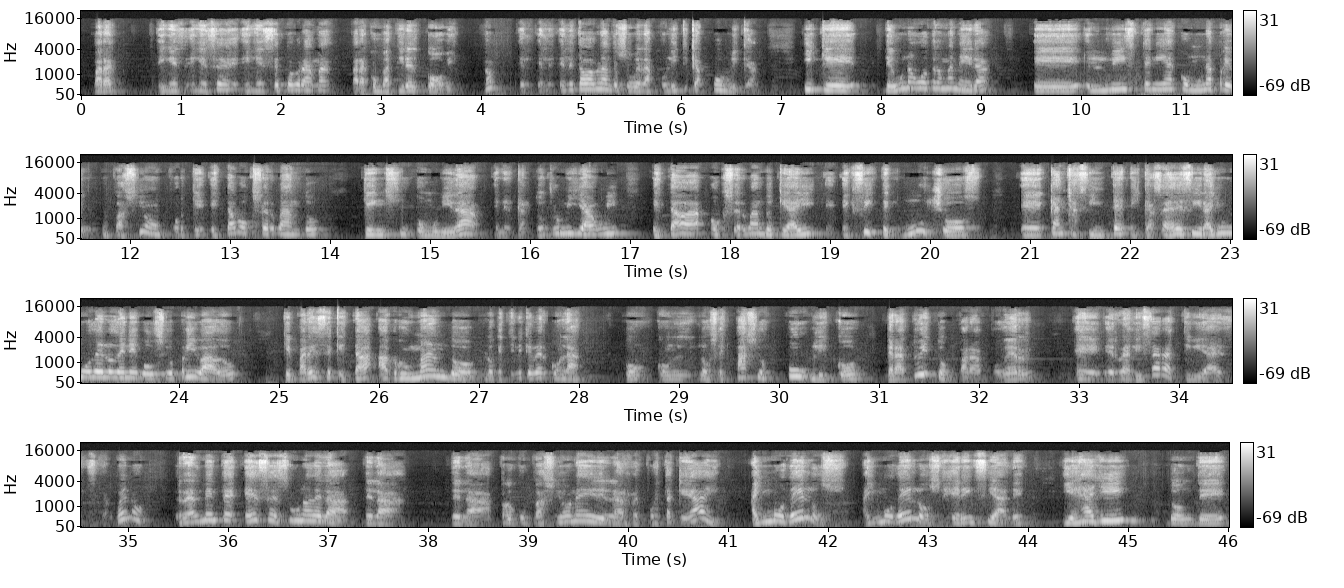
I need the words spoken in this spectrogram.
para, en, ese, en ese programa para combatir el COVID. ¿no? Él, estaba hablando sobre la política pública y que de una u otra manera eh, Luis tenía como una preocupación porque estaba observando que en su comunidad, en el cantón Rumillahui, estaba observando que ahí existen muchos eh, canchas sintéticas, es decir, hay un modelo de negocio privado que parece que está abrumando lo que tiene que ver con, la, con, los espacios públicos gratuitos para poder eh, eh, realizar actividades Bueno, realmente esa es una de, la, de, la, de las preocupaciones y de las respuestas que hay. Hay modelos, hay modelos gerenciales y es allí donde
